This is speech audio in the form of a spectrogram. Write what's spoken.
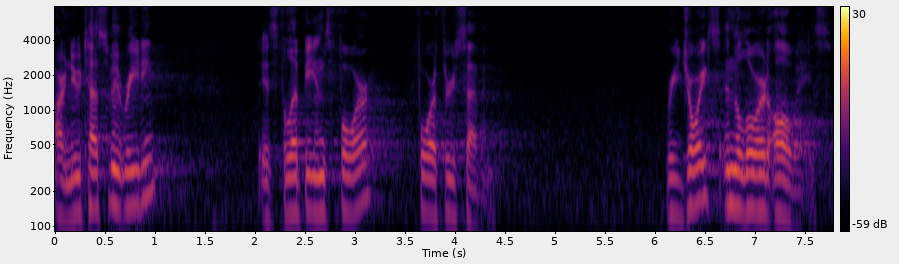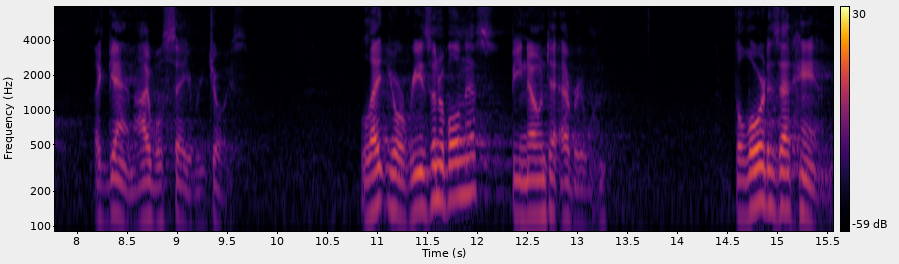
Our New Testament reading is Philippians 4 4 through 7. Rejoice in the Lord always. Again, I will say, rejoice. Let your reasonableness be known to everyone. The Lord is at hand.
